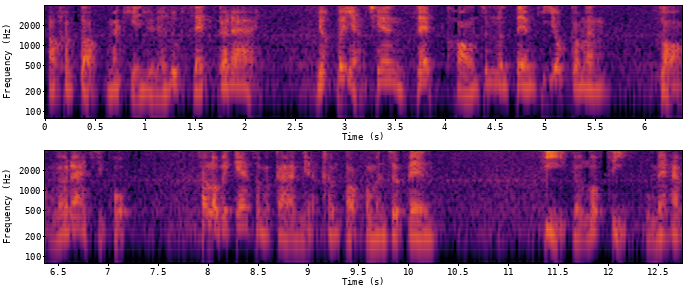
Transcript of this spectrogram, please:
เอาคำตอบมาเขียนอยู่ในรูปเซตก็ได้ ยกตัวอย่างเช่นเซตของจำนวนเต็มที่ยกกำลัง 2 แล้วได้ 16 ถ้าเราไปแก้สมการเนี่ยคำตอบของมันจะเป็น 4 กับลบ4ถูกไหมครับ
